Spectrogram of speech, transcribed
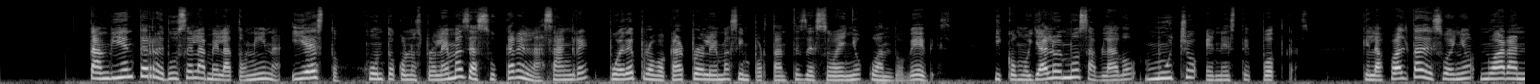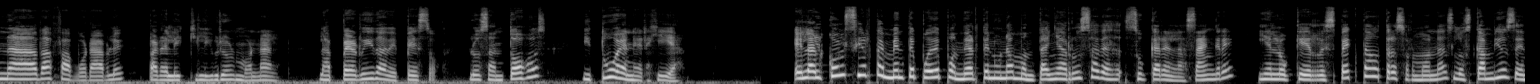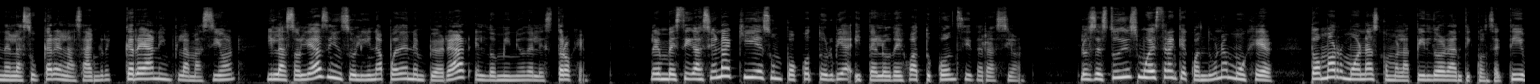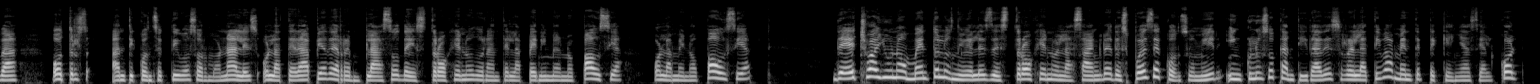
También te reduce la melatonina y esto, junto con los problemas de azúcar en la sangre, puede provocar problemas importantes de sueño cuando bebes. Y como ya lo hemos hablado mucho en este podcast, que la falta de sueño no hará nada favorable para el equilibrio hormonal, la pérdida de peso, los antojos y tu energía. El alcohol ciertamente puede ponerte en una montaña rusa de azúcar en la sangre y en lo que respecta a otras hormonas, los cambios en el azúcar en la sangre crean inflamación y las oleadas de insulina pueden empeorar el dominio del estrógeno. La investigación aquí es un poco turbia y te lo dejo a tu consideración. Los estudios muestran que cuando una mujer toma hormonas como la píldora anticonceptiva, otros anticonceptivos hormonales o la terapia de reemplazo de estrógeno durante la perimenopausia o la menopausia. De hecho, hay un aumento en los niveles de estrógeno en la sangre después de consumir incluso cantidades relativamente pequeñas de alcohol.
